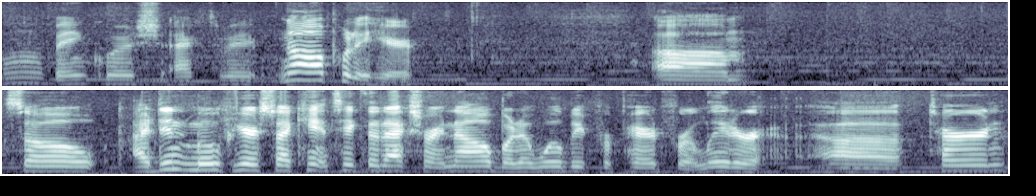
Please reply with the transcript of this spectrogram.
Well, vanquish, activate. No, I'll put it here. Um, so I didn't move here, so I can't take that action right now, but it will be prepared for a later uh, turn.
